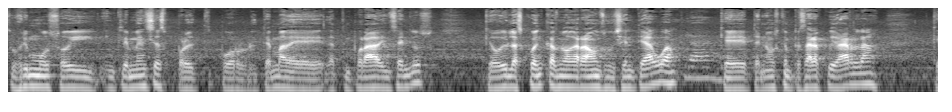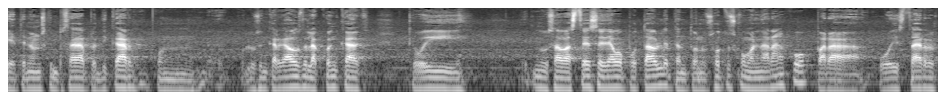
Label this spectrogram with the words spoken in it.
sufrimos hoy inclemencias por el, por el tema de la temporada de incendios que hoy las cuencas no agarraron suficiente agua que tenemos que empezar a cuidarla que tenemos que empezar a platicar con los encargados de la cuenca que hoy nos abastece de agua potable, tanto nosotros como el Naranjo, para hoy estar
